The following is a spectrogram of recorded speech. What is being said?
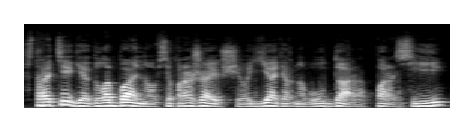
стратегия глобального всепоражающего ядерного удара по России,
